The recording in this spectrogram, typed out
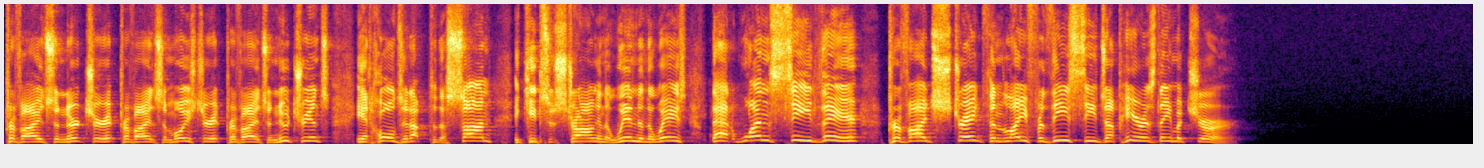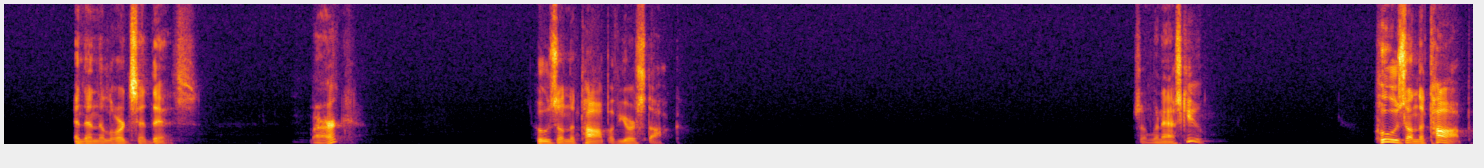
provides the nurture, it provides the moisture, it provides the nutrients, it holds it up to the sun, it keeps it strong in the wind and the waves. That one seed there provides strength and life for these seeds up here as they mature. And then the Lord said this Mark, who's on the top of your stalk? So I'm going to ask you who's on the top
